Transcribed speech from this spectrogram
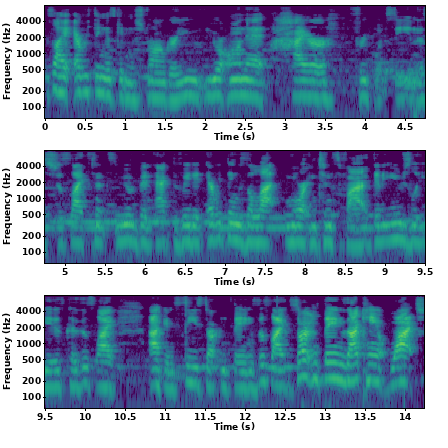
It's like everything is getting stronger. You you're on that higher frequency and it's just like since you've been activated everything's a lot more intensified than it usually is because it's like i can see certain things it's like certain things i can't watch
